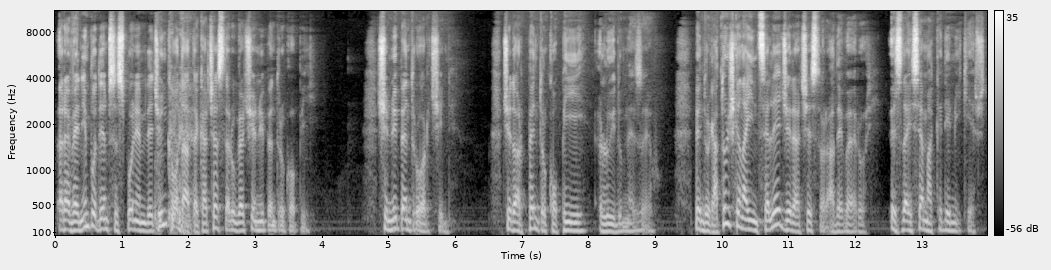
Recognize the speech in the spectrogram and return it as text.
Revenim, putem să spunem, deci încă o dată, că această rugăciune nu e pentru copii și nu e pentru oricine, ci doar pentru copiii lui Dumnezeu. Pentru că atunci când ai înțelegerea acestor adevăruri, îți dai seama cât de mic ești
